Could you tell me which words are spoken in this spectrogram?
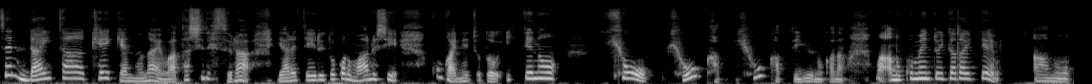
然ライター経験のない私ですらやれているところもあるし、今回ね、ちょっと一定の評、評価、評価っていうのかなまあ、あのコメントいただいて、あの、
